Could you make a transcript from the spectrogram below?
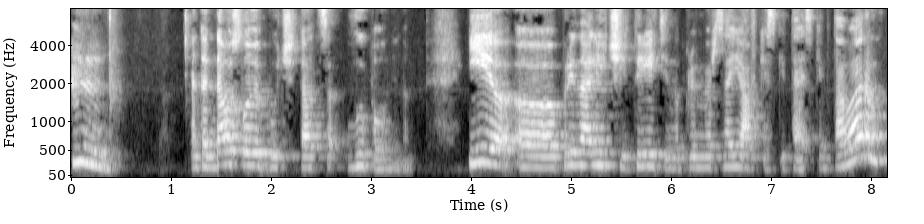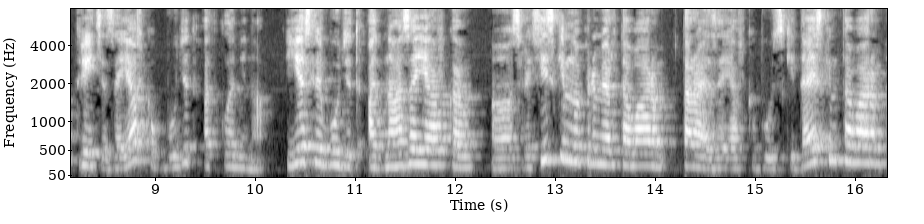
тогда условие будет считаться выполненным. И э, при наличии третьей, например, заявки с китайским товаром, третья заявка будет отклонена. Если будет одна заявка э, с российским, например, товаром, вторая заявка будет с китайским товаром,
